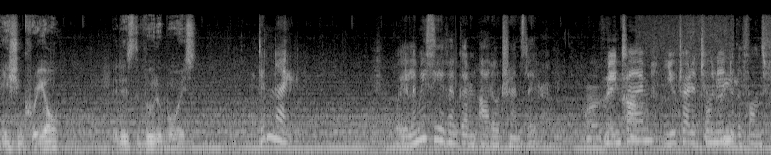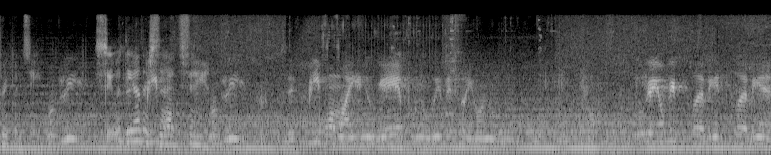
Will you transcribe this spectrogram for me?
Haitian Creole? It is the Voodoo Boys. Didn't I... Wait, let me see if I've got an auto-translator. Meantime, you try to tune into the phone's frequency. See what the other side's saying. Oublie. Se pi bon mwayen nou genyen pou nou rive so yon nou. Nou genyon pi tre bien, tre bien.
